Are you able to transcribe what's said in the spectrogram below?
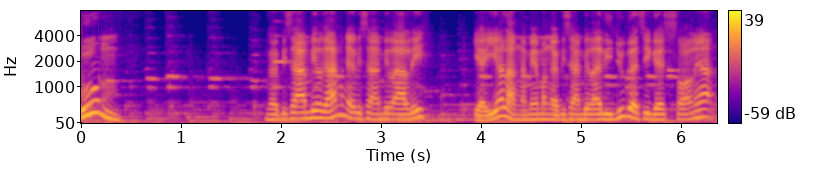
Boom. Nggak bisa ambil kan? Nggak bisa ambil alih. Ya iyalah, nggak memang nggak bisa ambil alih juga sih, guys. Soalnya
